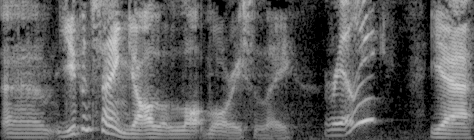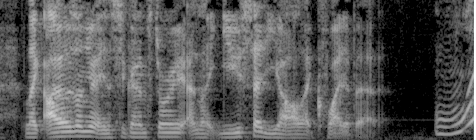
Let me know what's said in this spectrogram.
Um, you've been saying y'all a lot more recently. Really? Yeah, like I was on your Instagram story, and like you said y'all like quite a bit. What?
